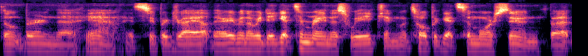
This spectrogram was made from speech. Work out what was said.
Don't burn the. Yeah, it's super dry out there. Even though we did get some rain this week, and let's hope it gets some more soon. But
